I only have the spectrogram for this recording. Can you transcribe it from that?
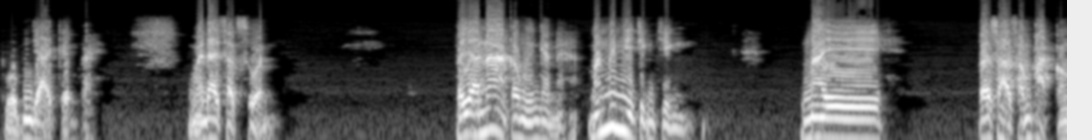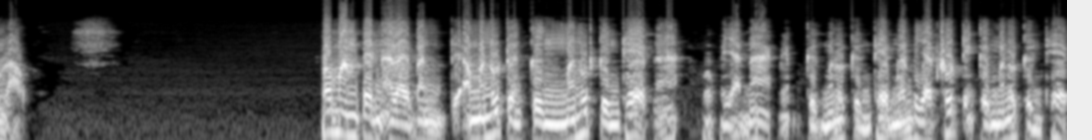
ตัวมันใหญ่เกินไป ไม่ได้สัดส่วนพญานาคก็เหมือนกันนะฮะมันไม่มีจริง ๆ ในประสาทสัมผัสของเรา เพราะมันเป็นอะไรมันเอามนุษย์กึ่งมนุษย์กึ่งเทพนะฮะพวกพญานาคเนี่ยกึ่งมนุษย์กึ่งเทพเหมือนพญาครุฑเนี่ยกึ่งมนุษย์กึ่งเทพ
